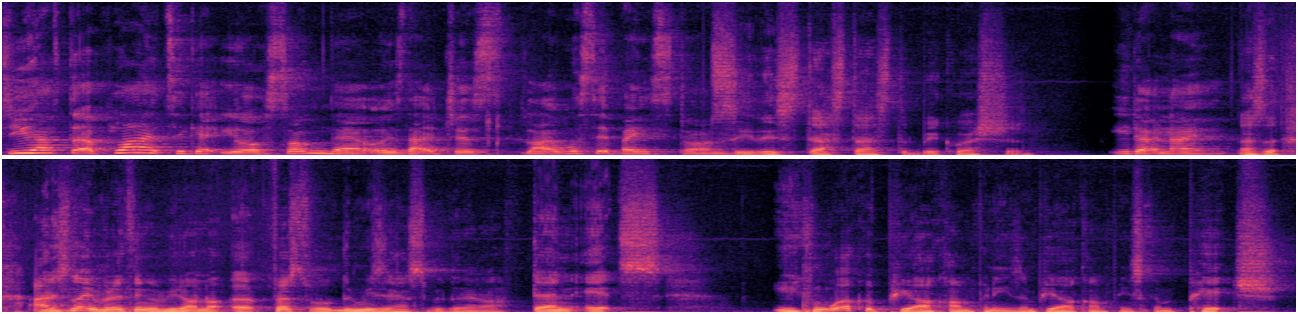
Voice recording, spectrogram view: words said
Do you have to apply to get your song there, or is that just like what's it based on? See, this that's that's the big question. You don't know. That's and it's not even a thing of you don't know. Uh, first of all, the music has to be good enough. Then it's you can work with PR companies, and PR companies can pitch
